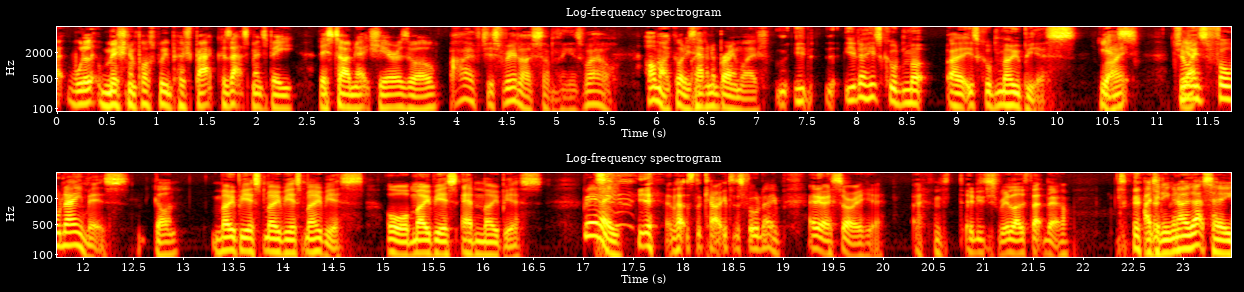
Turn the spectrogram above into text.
Uh, Will Mission Impossible be pushed back because that's meant to be this time next year as well? I've just realised something as well. Oh my god, he's having a brainwave. You, you know he's called Mo, uh, he's called Mobius, Yes. right? Do you know Yeah. his full name is? Gone. Mobius, Mobius, Mobius, or Mobius M Mobius. Really? yeah, that's the character's full name. Anyway, sorry. Yeah, I only just realised that now. I didn't even know that. So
